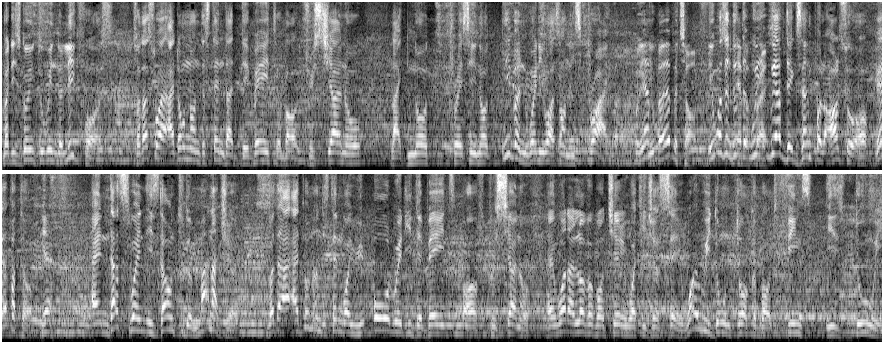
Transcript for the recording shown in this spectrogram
But he's going to win the league for us. So that's why I don't understand that debate about Cristiano, like not pressing, not even when he was on his prime. We have He- Berbatov. he wasn't. Never we, we have the example also of Berbatov. Yeah. And that's when it's down to the manager. But I, I don't understand why we already debate of Cristiano. And what I love about Thierry, what he just said, why we don't talk about things he's doing,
